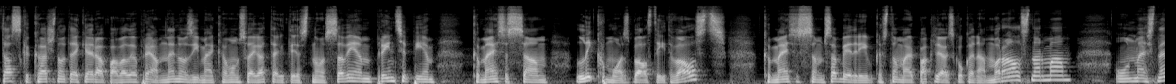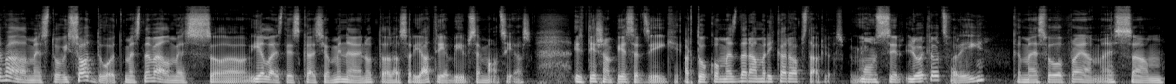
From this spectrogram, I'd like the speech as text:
Tas, ka karš notiek Eiropā, vēl joprojām nenozīmē, ka mums vajag atteikties no saviem principiem, ka mēs esam likumos balstīta valsts, ka mēs esam sabiedrība, kas tomēr pakļaujas kaut kādām morāles normām, un mēs nevēlamies to visu atdot. Mēs nevēlamies uh, ielaisties, kā jau minēju, nu, tādās arī atriebības emocijās. Ir tiešām piesardzīgi ar to, ko mēs darām arī kara apstākļos. Mums ir ļoti, ļoti svarīgi, ka mēs vēl joprojām esam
